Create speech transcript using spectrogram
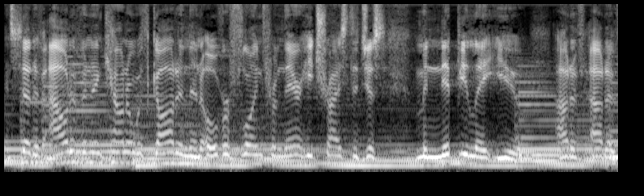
Instead of out of an encounter with God and then overflowing from there, he tries to just manipulate you out of out of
